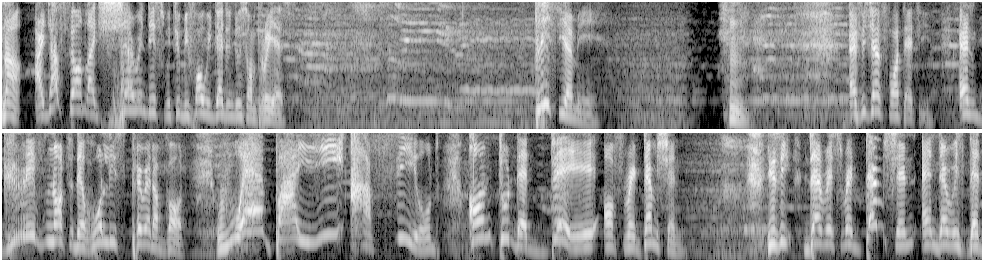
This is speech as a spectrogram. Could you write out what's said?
Now, I just felt like sharing this with you before we get into some prayers. Please hear me. Hmm. Ephesians 4:30 and grieve not the Holy Spirit of God, whereby ye are sealed unto the day of redemption. You see, there is redemption and there is the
